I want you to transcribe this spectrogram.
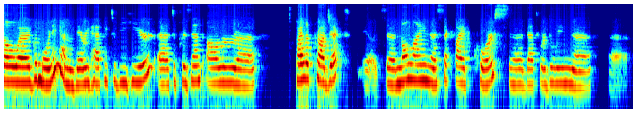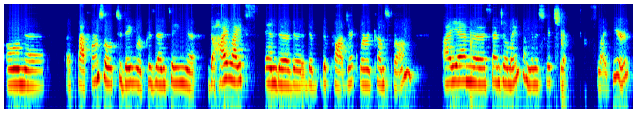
So uh, good morning. I'm very happy to be here uh, to present our uh, pilot project. Uh, it's an online uh, Sec5 course uh, that we're doing on a platform. So today we're presenting the highlights and the, the, the, project, where it comes from. I am Sandra Lane. I'm going to switch slide here.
